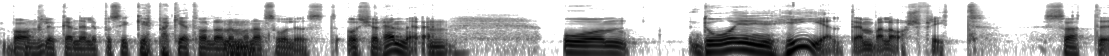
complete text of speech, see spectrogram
bakluckan mm. eller på cykelpakethållaren mm. om man har så lust och kör hem med det. Mm. Och då är det ju helt emballagefritt. Så att eh,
